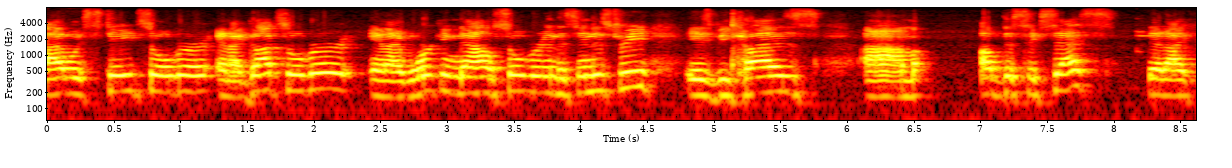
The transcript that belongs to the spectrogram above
I was stayed sober and I got sober and I'm working now sober in this industry is because um, of the success that I,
